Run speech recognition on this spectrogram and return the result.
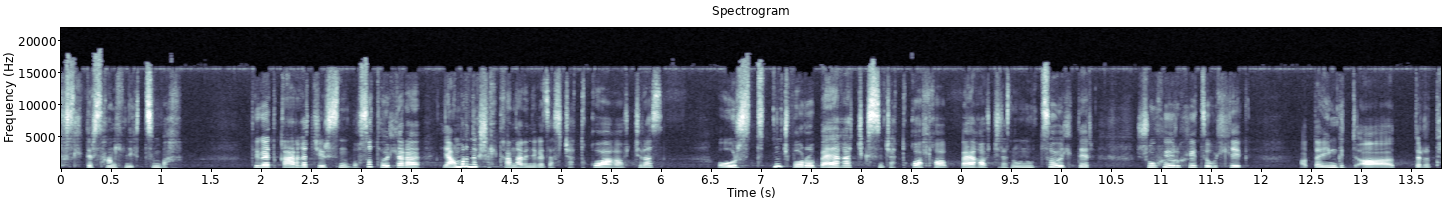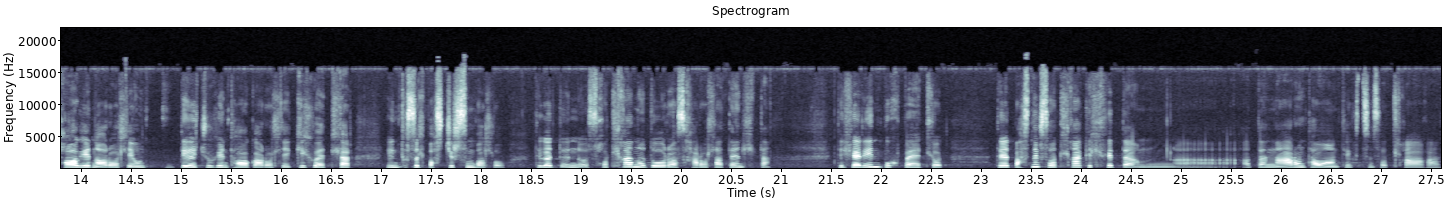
төсөл төр санал нэгдсэн баг. Тэгээд гаргаж ирсэн бусад хуулиараа ямар нэг шалтгаанаар энийг засч чадахгүй байгаа учраас өөрсдөд нь ч буруу байгаа ч гэсэн чадахгүй болохоо байгаа учраас үнэцэн хууль дээр шүүхийн ерөнхий зөвлөлийг одоо ингэж тэр тоог нь оруулъя дээд шүүхийн тоог оруулъя гих байдлаар энэ төсөл босч ирсэн болов. Тэгээд энэ судалгаанууд өөрөө бас харуулад байна л та. Тэгэхээр энэ бүх байдлууд тэгээд бас нэг судалгаа гэлэхэд одоо 15 онд хийгдсэн судалгаа байгаа.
